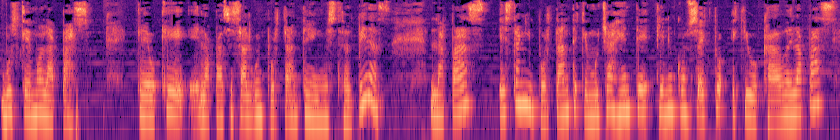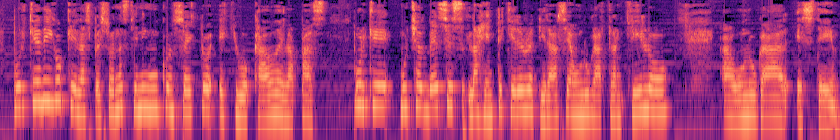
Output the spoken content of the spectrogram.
busquemos la paz. Creo que la paz es algo importante en nuestras vidas. La paz es tan importante que mucha gente tiene un concepto equivocado de la paz. ¿Por qué digo que las personas tienen un concepto equivocado de la paz? Porque muchas veces la gente quiere retirarse a un lugar tranquilo, a un lugar este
